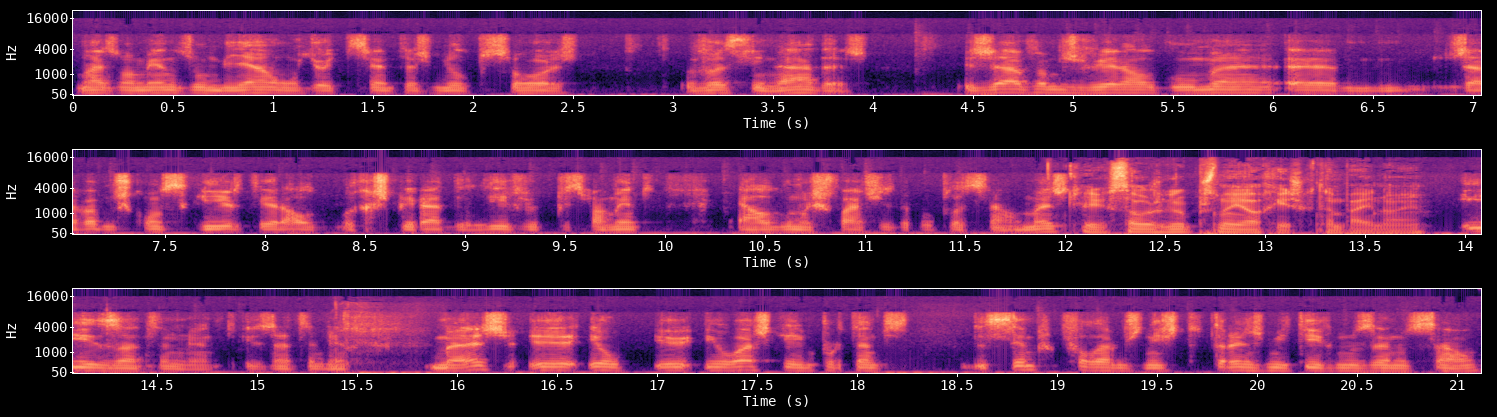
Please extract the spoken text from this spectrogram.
mais ou menos 1 milhão e 800 mil pessoas vacinadas, já vamos ver alguma, um, já vamos conseguir ter algo, respirar de alívio, principalmente em algumas faixas da população. Mas, que são os grupos de maior risco também, não é? Exatamente, exatamente. Mas eh, eu, eu, eu acho que é importante, sempre que falarmos nisto, transmitirmos a noção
